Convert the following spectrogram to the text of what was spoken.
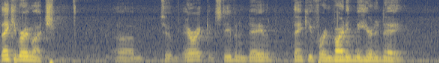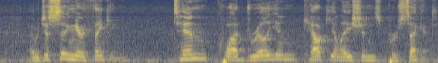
Thank you very much. Um, to Eric and Stephen and David, thank you for inviting me here today. I was just sitting there thinking 10 quadrillion calculations per second.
